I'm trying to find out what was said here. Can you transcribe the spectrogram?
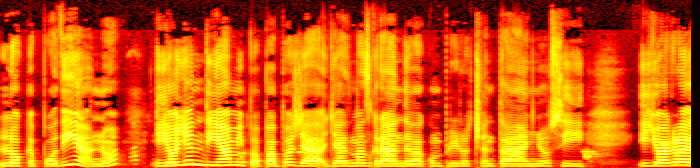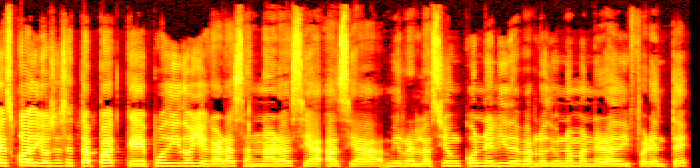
lo que podía, ¿no? Y hoy en día mi papá pues ya, ya es más grande, va a cumplir 80 años y, y yo agradezco a Dios esa etapa que he podido llegar a sanar hacia, hacia mi relación con Él y de verlo de una manera diferente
